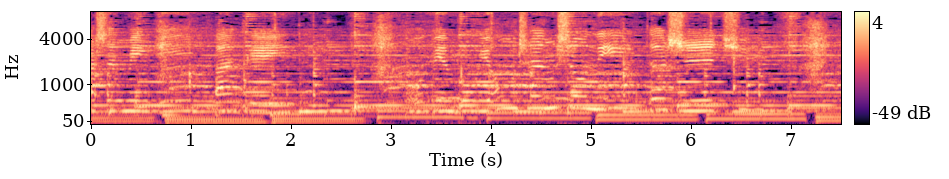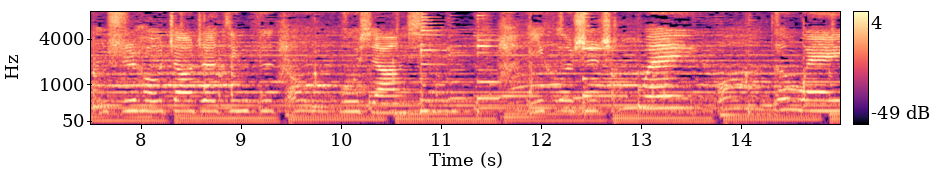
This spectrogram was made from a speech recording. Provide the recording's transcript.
把生命一半给你，我便不用承受你的失去。有时候照着镜子都不相信，你何时成为我的唯一？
